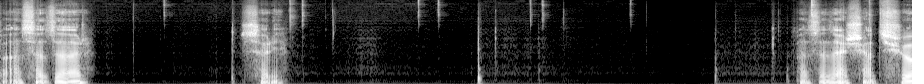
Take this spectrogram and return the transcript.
পাঁচ হাজার সরি পাঁচ হাজার সাতশো।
